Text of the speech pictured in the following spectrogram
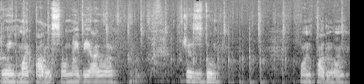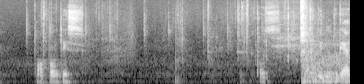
doing my puddles so maybe I will just do one puddle on top of this. Because I didn't get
